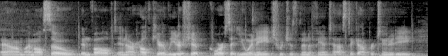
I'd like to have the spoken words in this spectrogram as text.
Um, I'm also involved in our healthcare leadership course at UNH, which has been a fantastic opportunity.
